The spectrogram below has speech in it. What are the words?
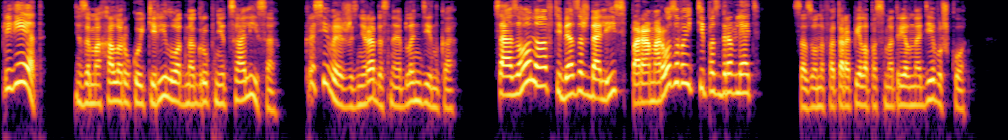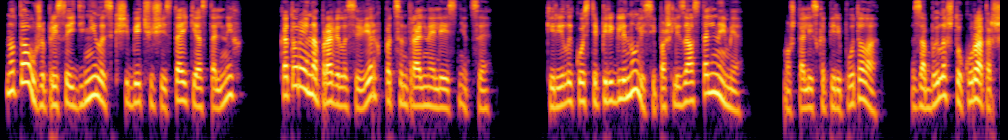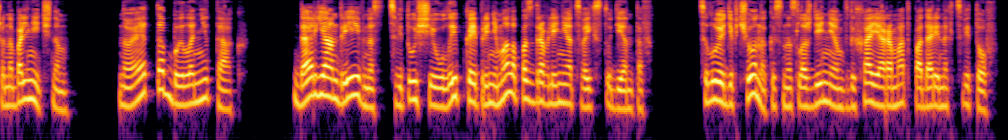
«Привет!» — замахала рукой Кириллу одногруппница Алиса, красивая жизнерадостная блондинка. «Сазонов, тебя заждались, пора Морозова идти поздравлять!» Сазонов оторопело посмотрел на девушку, но та уже присоединилась к щебечущей стайке остальных, которая направилась вверх по центральной лестнице. Кирилл и Костя переглянулись и пошли за остальными. Может, Алиска перепутала? Забыла, что кураторша на больничном. Но это было не так. Дарья Андреевна с цветущей улыбкой принимала поздравления от своих студентов, целуя девчонок и с наслаждением вдыхая аромат подаренных цветов.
